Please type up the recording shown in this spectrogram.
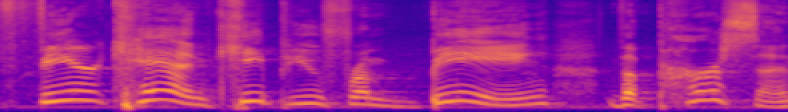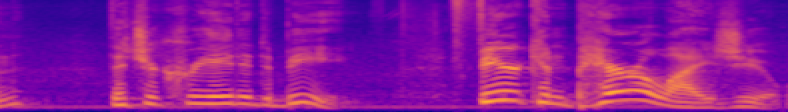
fear can keep you from being the person that you're created to be. Fear can paralyze you,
